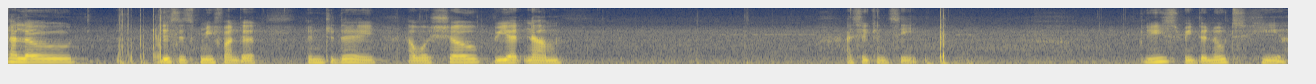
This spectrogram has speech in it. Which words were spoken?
Hello, this is me Funder, and today I will show Vietnam. As you can see, please read the notes here.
